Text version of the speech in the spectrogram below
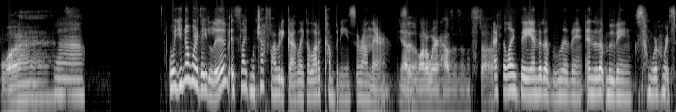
what. Uh, well, you know where they live? It's like mucha fabrica, like a lot of companies around there. Yeah, there's a lot of warehouses and stuff. I feel like they ended up living, ended up moving somewhere where it's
